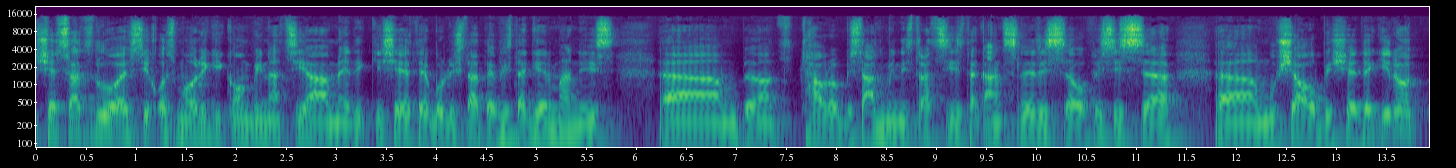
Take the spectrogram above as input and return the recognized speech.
შესაძლოა ეს იყოს მორიგი კომბინაცია ამერიკის შეერთებული შტატების და გერმანიის თავრობის ადმინისტრაციის და კანცლერის ოფისის მუშაობის შედეგი, რომ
